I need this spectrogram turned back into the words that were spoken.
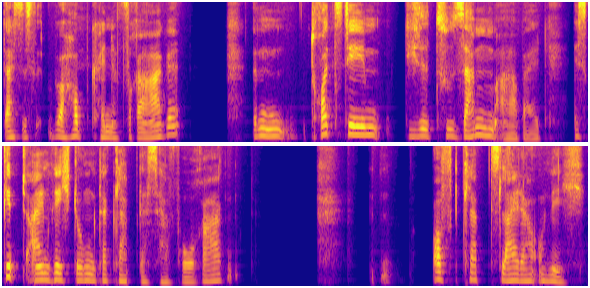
Das ist überhaupt keine Frage. Ähm, trotzdem diese Zusammenarbeit. Es gibt Einrichtungen, da klappt das hervorragend. Oft klappt es leider auch nicht.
